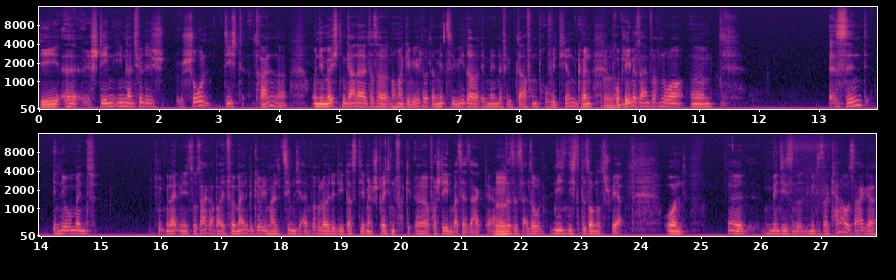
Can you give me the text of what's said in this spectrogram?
die äh, stehen ihm natürlich schon dicht dran. Ne? Und die möchten gerne, dass er nochmal gewählt wird, damit sie wieder im Endeffekt davon profitieren können. Problem ist einfach nur, ähm, es sind in dem Moment, tut mir leid, wenn ich so sage, aber für meine Begriffe eben halt ziemlich einfache Leute, die das dementsprechend ver äh, verstehen, was er sagt. Ja? Mhm. Das ist also nicht, nichts besonders schwer. Und äh, mit, diesen, mit dieser Kernaussage,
